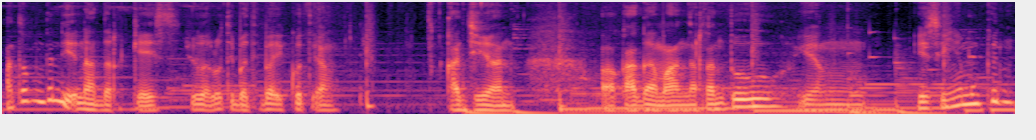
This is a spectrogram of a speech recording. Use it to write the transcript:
atau mungkin di another case juga lu tiba-tiba ikut yang kajian uh, keagamaan tertentu yang isinya mungkin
